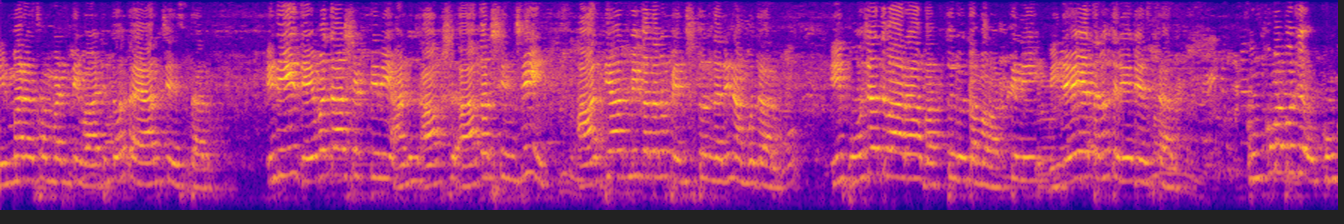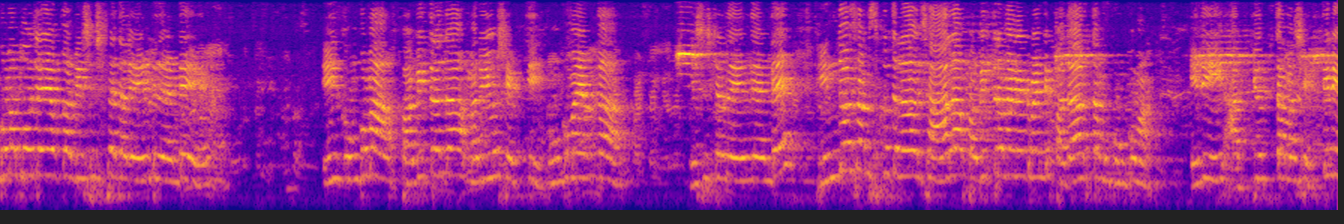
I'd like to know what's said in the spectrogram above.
నిమ్మరసం వంటి వాటితో తయారు చేస్తారు. ఇది దేవతా శక్తిని అను ఆకర్షించి ఆధ్యాత్మికతను పెంచుతుందని నమ్ముతారు. ఈ పూజ ద్వారా భక్తులు తమ భక్తిని విధేయతను తెలియజేస్తారు. కుంకుమ పూజ కుంకుమ పూజ యొక్క విశిష్టత ఏంటిదంటే ఈ కుంకుమ పవిత్రత మరియు శక్తి. కుంకుమ యొక్క విశిష్టత ఏంటి అంటే హిందూ సంస్కృతిలో చాలా పవిత్రమైన ఇది అత్యుత్తమ శక్తిని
